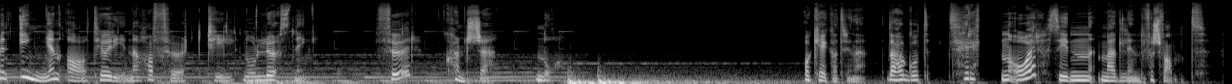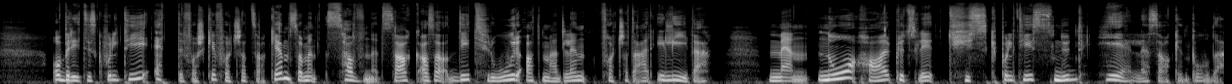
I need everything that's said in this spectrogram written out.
Men ingen av teoriene har ført til noen løsning. Før kanskje nå. Ok, Katrine. Det har gått 13 år siden Madeleine forsvant. Og britisk politi etterforsker fortsatt saken som en savnet sak. Altså, de tror at Madeleine fortsatt er i live. Men nå har plutselig tysk politi snudd hele saken på hodet.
